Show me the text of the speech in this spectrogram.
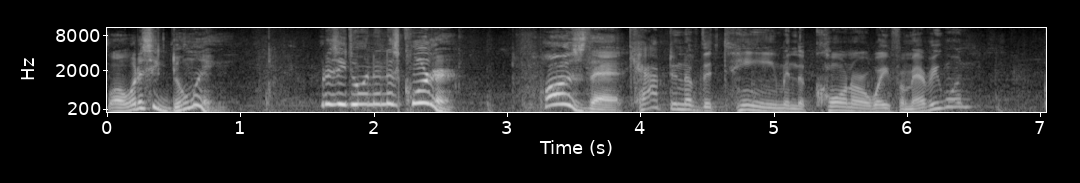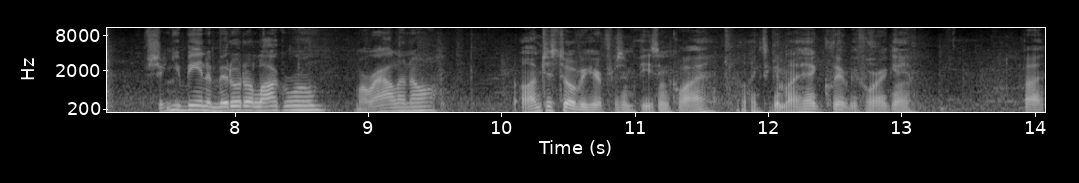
Well, what is he doing? What is he doing in this corner? Pause that. Captain of the team in the corner away from everyone? Shouldn't you be in the middle of the locker room? Morale and all? Well, I'm just over here for some peace and quiet. I like to get my head clear before a game. But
